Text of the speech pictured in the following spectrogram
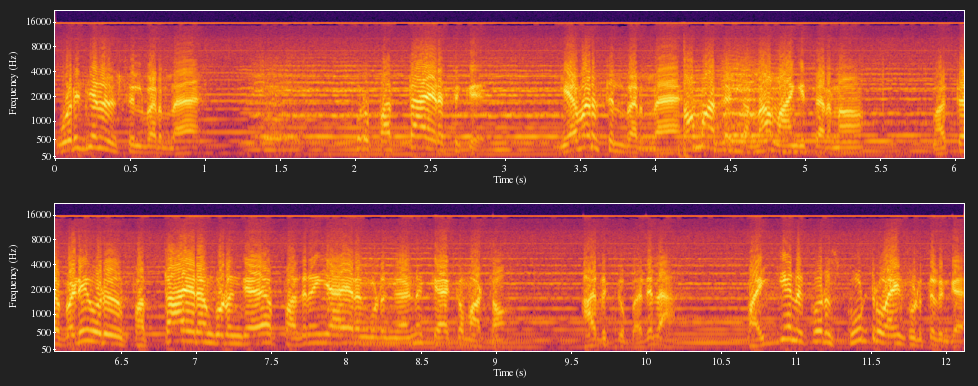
ஒரிஜினல் சில்வர்ல ஒரு பத்தாயிரத்துக்கு எவர் சில்வர்ல ஆமா வாங்கி தரணும். மத்தபடி ஒரு பத்தாயிரம் கொடுங்க பதினையாயிரம் கொடுங்கன்னு கேட்க மாட்டோம். அதுக்கு பதிலா பையனுக்கு ஒரு ஸ்கூட்டர் வாங்கி கொடுத்துடுங்க.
